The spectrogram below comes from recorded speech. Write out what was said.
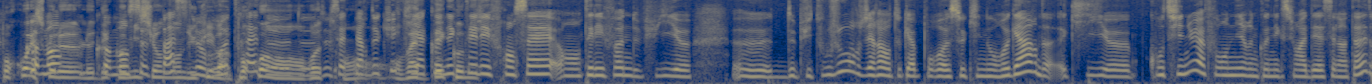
pourquoi est-ce que le, le décommissionnement du cuivre? pourquoi on de, cette paire de cuivre qui a connecté les Français en téléphone depuis euh, euh, depuis toujours, je dirais en tout cas pour ceux qui nous regardent, qui continue à fournir une connexion ADSL Internet.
